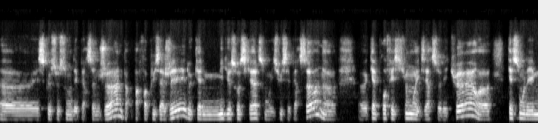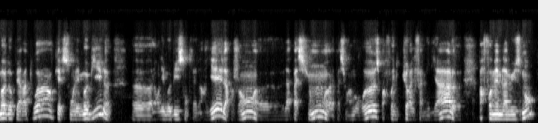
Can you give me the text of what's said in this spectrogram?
euh, est-ce que ce sont des personnes jeunes, parfois plus âgées? De quel milieu social sont issues ces personnes? Euh, euh, Quelles professions exercent les tueurs? Quels sont les modes opératoires? Quels sont les mobiles? Alors les mobiles sont très variés, l'argent, la passion, la passion amoureuse, parfois une querelle familiale, parfois même l'amusement.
